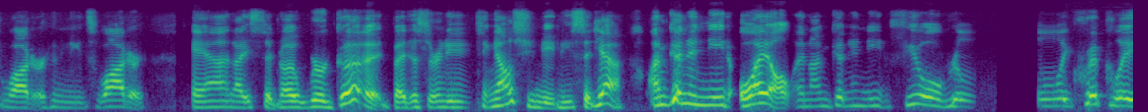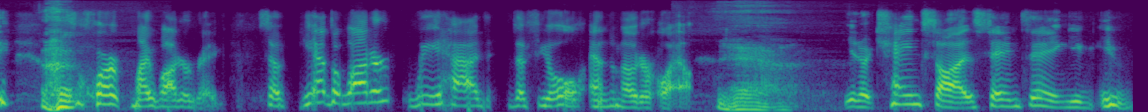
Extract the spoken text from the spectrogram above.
water? Who needs water? And I said, No, we're good, but is there anything else you need? And he said, Yeah, I'm going to need oil and I'm going to need fuel really, really quickly for my water rig. So he had the water, we had the fuel and the motor oil. Yeah. You know, chainsaws, same thing. You you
